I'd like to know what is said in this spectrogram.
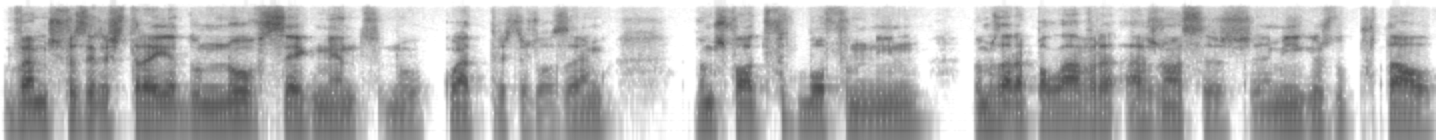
Vamos fazer a estreia do novo segmento no 433 Losango. Vamos falar de futebol feminino. Vamos dar a palavra às nossas amigas do portal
